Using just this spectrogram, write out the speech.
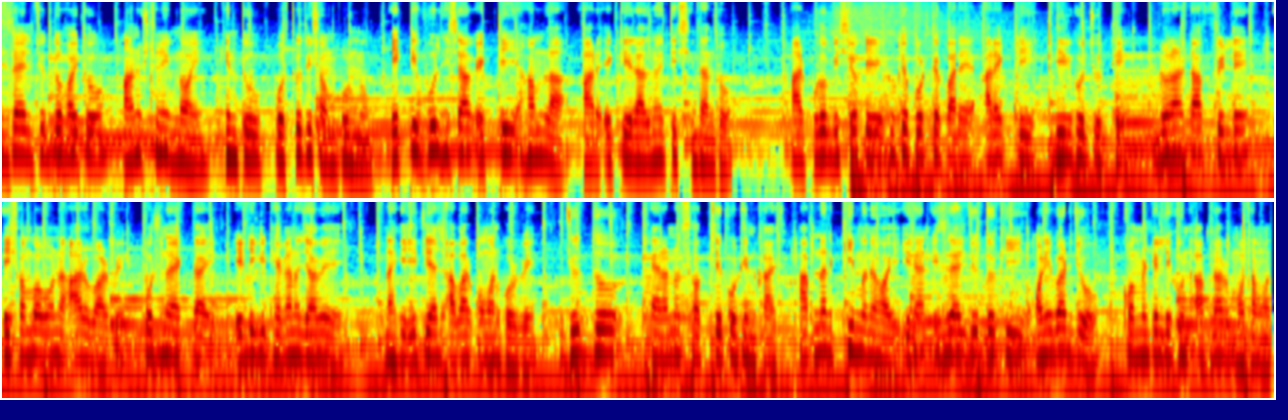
ইসরায়েল যুদ্ধ হয়তো আনুষ্ঠানিক নয়, কিন্তু প্রস্তুতি সম্পূর্ণ একটি ভুল হিসাব, একটি হামলা আর একটি রাজনৈতিক সিদ্ধান্ত। আর পুরো বিশ্বকে ঢুকে পড়তে পারে আরেকটি দীর্ঘ যুদ্ধে। ডোনাল্ড ট্রাম্প ফিল্ডে এই সম্ভাবনা আরও বাড়বে। প্রশ্ন একটাই, এটি কি ঠেকানো যাবে, নাকি ইতিহাস আবার প্রমাণ করবে? যুদ্ধ এড়ানো সবচেয়ে কঠিন কাজ। আপনার কি মনে হয় ইরান ইসরায়েল যুদ্ধ কি অনিবার্য? কমেন্টে লিখুন আপনার মতামত।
